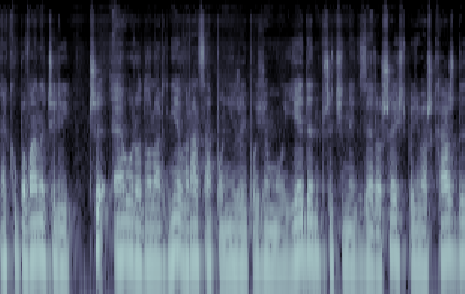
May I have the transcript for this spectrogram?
e, kupowany, czyli czy euro-dolar nie wraca poniżej poziomu 1,06, ponieważ każdy,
